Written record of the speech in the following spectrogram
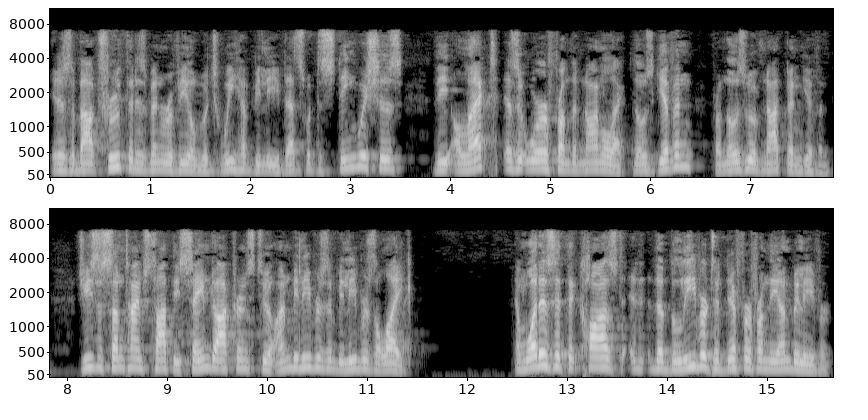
It is about truth that has been revealed which we have believed. That's what distinguishes the elect, as it were, from the non-elect. Those given from those who have not been given. Jesus sometimes taught these same doctrines to unbelievers and believers alike. And what is it that caused the believer to differ from the unbeliever?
